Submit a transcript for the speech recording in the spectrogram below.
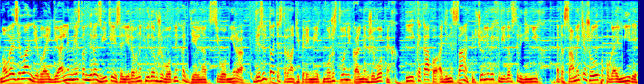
Новая Зеландия была идеальным местом для развития изолированных видов животных отдельно от всего мира. В результате страна теперь имеет множество уникальных животных. И какапо – один из самых причудливых видов среди них. Это самый тяжелый попугай в мире,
